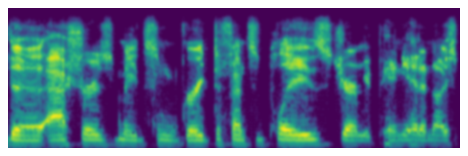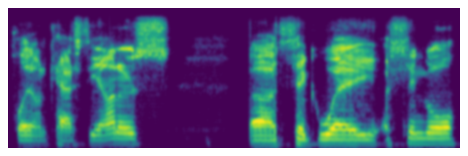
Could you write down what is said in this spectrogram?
the Astros made some great defensive plays. Jeremy Pena had a nice play on Castellanos uh, to take away a single.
